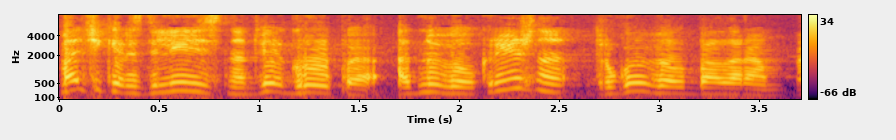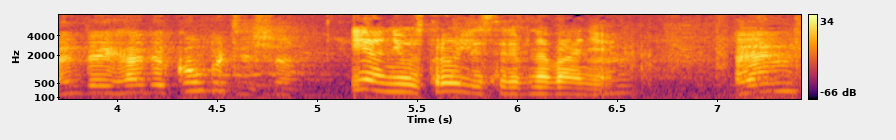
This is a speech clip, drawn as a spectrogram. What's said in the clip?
Мальчики разделились на две группы. Одну вел Кришна, другую вел Баларам. И они устроили соревнования. And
